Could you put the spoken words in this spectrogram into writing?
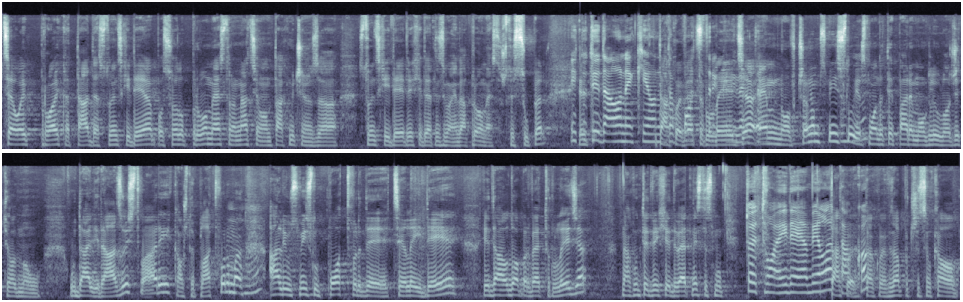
ceo ovaj projekat tada, studentska ideja, osvojilo prvo mesto na nacionalnom takmičenju za studentske ideje 2019. godine. Da, prvo mesto, što je super. I to ti je dalo neki ono Tako je, vetar u leđa, vetar. M novčanom smislu, jer smo onda te pare mogli uložiti odmah u, u dalji razvoj stvari, kao što je platforma, ali u smislu potvrde cele ideje je dalo dobar vetar u leđa. Nakon te 2019. smo To je tvoja ideja bila, tako? tako, je, tako je. Započeo sam kao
